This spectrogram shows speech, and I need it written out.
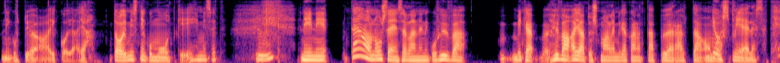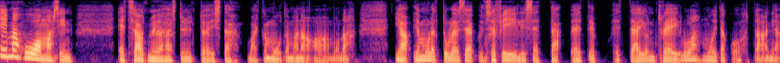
niin kuin työaikoja ja toimisi niin kuin muutkin ihmiset. Mm. Niin, niin tämä on usein sellainen niin kuin hyvä, mikä, hyvä ajatusmalli, mikä kannattaa pyöräyttää omassa Just. mielessä. Että hei mä huomasin, että sä oot myöhästynyt töistä vaikka muutamana aamuna. Ja, ja mulle tulee se, se fiilis, että, että että tämä ei ole nyt reilua muita kohtaan ja,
